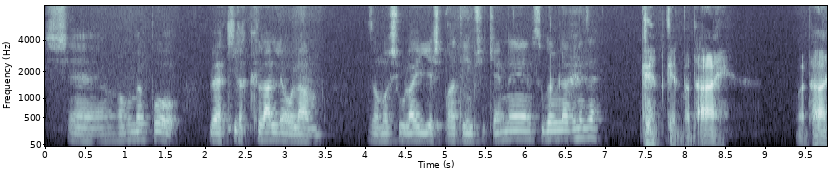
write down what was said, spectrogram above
שהרב אומר פה, לא יכיר הכלל לעולם, זה אומר שאולי יש פרטים שכן אה, מסוגלים להבין את זה? כן, כן, ודאי, ודאי.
